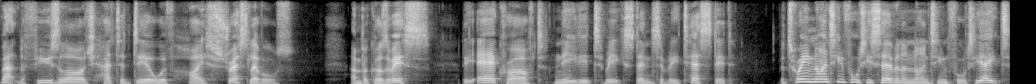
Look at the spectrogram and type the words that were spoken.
that the fuselage had to deal with high stress levels. And because of this, the aircraft needed to be extensively tested. Between 1947 and 1948,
